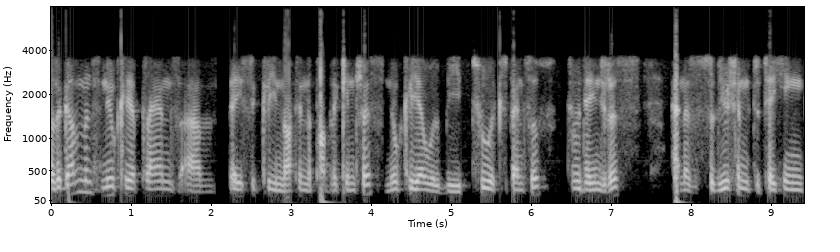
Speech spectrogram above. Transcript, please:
So the government's nuclear plans are basically not in the public interest. Nuclear will be too expensive, too dangerous, and as a solution to taking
